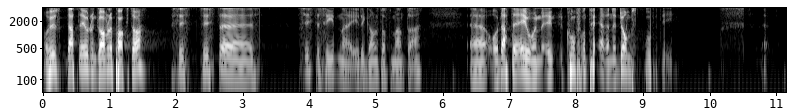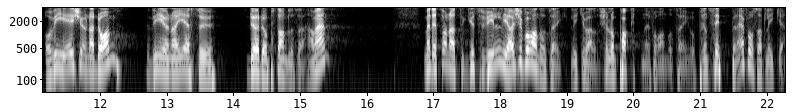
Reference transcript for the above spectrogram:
Og husk, dette er jo den gamle pakta. Sist, siste, siste sidene i Det gamle testamentet. Eh, og dette er jo en, en konfronterende domsprofeti. Og vi er ikke under dom. Vi er under Jesu døde oppstandelse. Amen? Men det er sånn at Guds vilje har ikke forandret seg likevel. Selv om pakten er forandret seg. Og prinsippene er fortsatt like.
